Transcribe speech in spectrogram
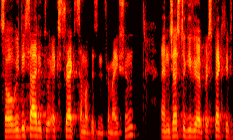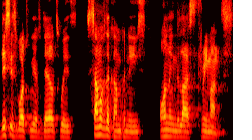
So we decided to extract some of this information. And just to give you a perspective, this is what we have dealt with some of the companies only in the last three months.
